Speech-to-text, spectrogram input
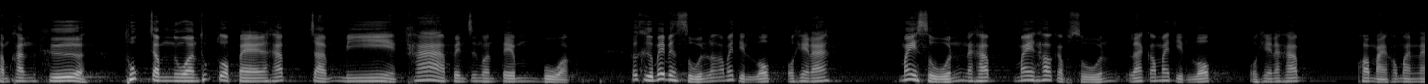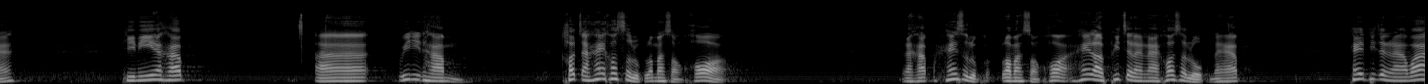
สำคัญคือทุกจำนวนทุกตัวแปรนะครับ จะมีค่าเป็นจำนวนเต็มบวก ก็คือไม่เป็นศูนย์แล้วก็ไม่ติดลบโอเคนะ ไม่ศูนย์นะครับ ไม่เท่ากับศูนย์และก็ไม่ติดลบโอเคนะครับ ความหมายของมันนะ ทีนี้นะครับวิธีทำเขาจะให้ข้อสรุปเรามาสองข้อ นะครับ ให้สรุปเรามาสองข้อ ให้เราพิจารณาข้อสรุปนะครับ ให้พิจารณาว่า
